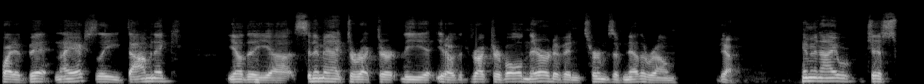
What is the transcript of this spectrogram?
quite a bit and i actually dominic you know the uh, cinematic director the you know the director of all narrative in terms of netherrealm Yeah. him and i just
